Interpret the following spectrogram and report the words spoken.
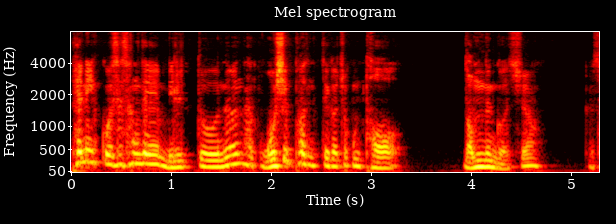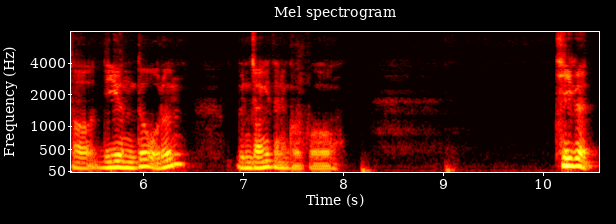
페닉꽃의 상대 밀도는 한 50%가 조금 더 넘는 거죠. 그래서 니은도 옳은 문장이 되는 거고. 디귿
